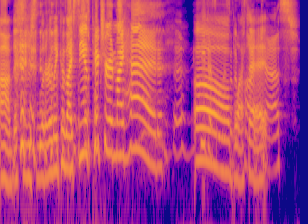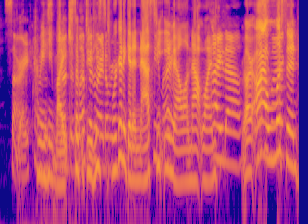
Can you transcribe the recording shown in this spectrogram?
um, this is just literally because I see his picture in my head. Oh, bless it. Sorry. I mean, he might. So, dude, he's, we're gonna get a nasty email on that one. I know. Like, I'll listen.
